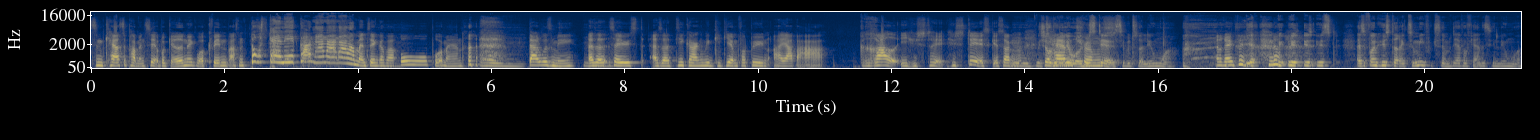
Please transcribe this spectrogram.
sin kærestepar, man ser på gaden, ikke? hvor kvinden bare sådan, du skal lige gå, na, na, na, og man tænker bare, oh, poor man. mm. That was me. Mm. Altså seriøst, altså de gange, vi gik hjem fra byen, og jeg bare græd i hyster- hysteriske sådan mm. Det er sjovt, du vælger ordet hysterisk, det betyder livmor. Er det rigtigt? ja, no. hy- hy- hy- altså for en hysterektomi for eksempel, det er at få fjernet sin livmor.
